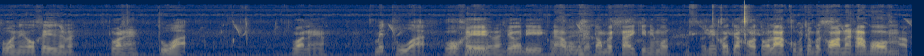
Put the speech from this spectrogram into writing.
ถั่วนี่โอเคใช่ไหมว่าไหนถั่วว่าไหนอะเม็ดถั่วโอเคใช่ไหมเยอะดีนะครับโอผมเคเดี๋ยวต้องไปไซส์กินให้หมดวันนี้ก็จะขอตัวลาคุณผู้ชมไปก่อนนะครับผมครับ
